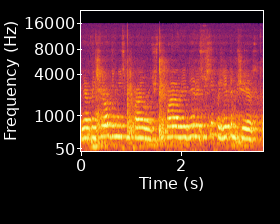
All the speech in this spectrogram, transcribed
Я Гончаров Денис Михайлович, вступаю в ряды российских кадет МЧС.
